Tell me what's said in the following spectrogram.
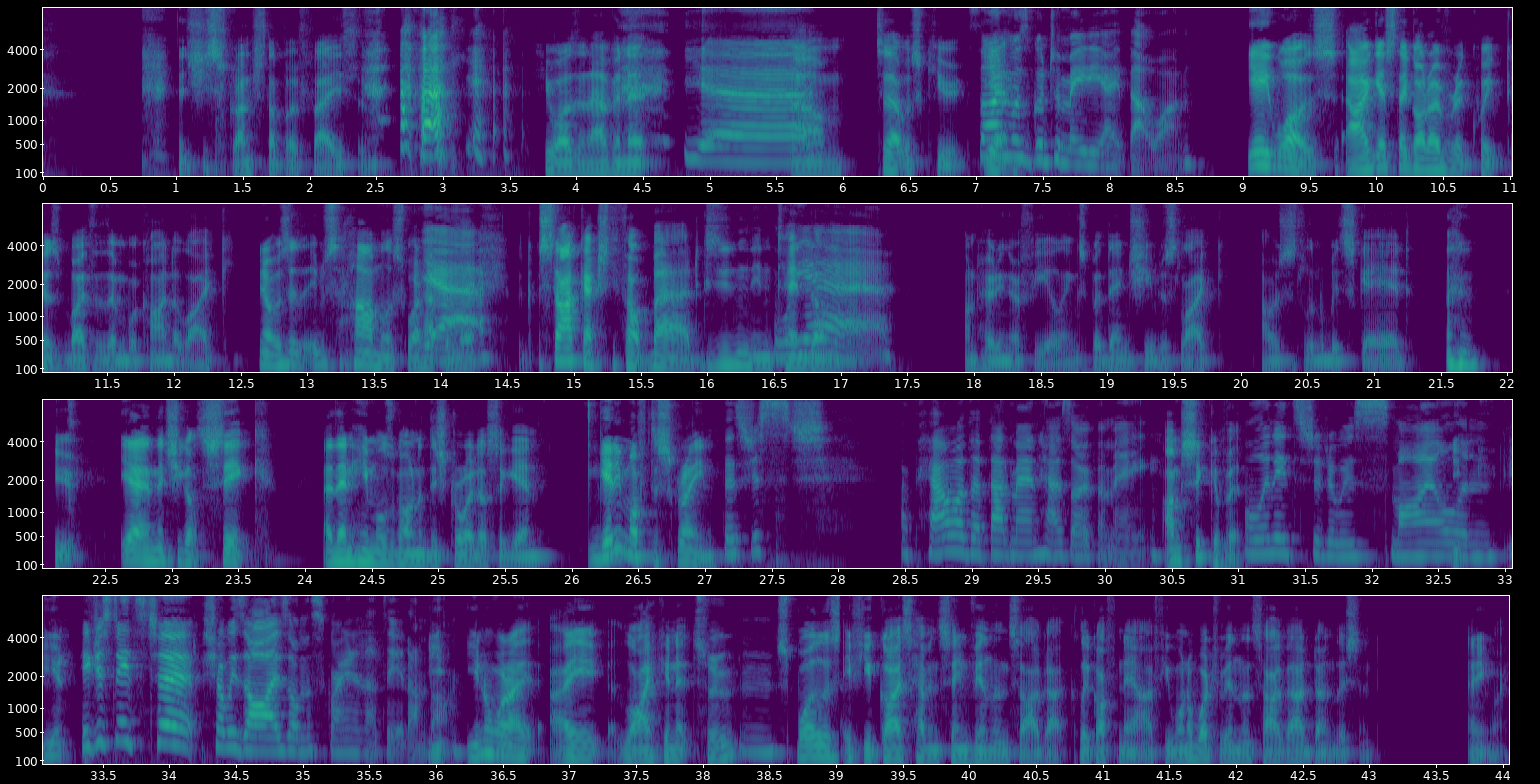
and she scrunched up her face, and yeah. she wasn't having it. Yeah. Um, so that was cute. Sein yeah. was good to mediate that one. yeah, he was. I guess they got over it quick because both of them were kind of like, you know, it was it was harmless what happened yeah. there. Stark actually felt bad because he didn't Well, intend yeah. on on hurting her feelings, but then she was like, I was just a little bit scared. cute. Yeah, and then she got sick, and then Himmel's gone and destroyed us again. Get him off the screen. There's just a power that that man has over me. I'm sick of it. All he needs to do is smile You- and you, he just needs to show his eyes on the screen and that's it. I'm you, done. you know what I, I like in it to? Mm. Spoilers, if you guys haven't seen Vinland Saga, click off now. If you want to watch Vinland Saga, don't listen. Anyway,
